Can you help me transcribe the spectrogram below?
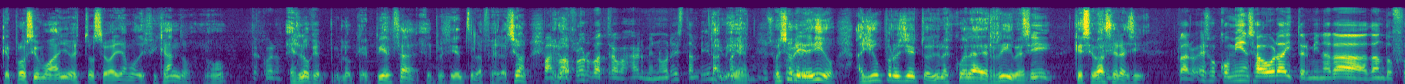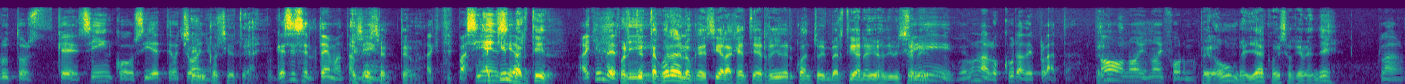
que el próximo año esto se vaya modificando, ¿no? De acuerdo. Es lo que, lo que piensa el presidente de la federación. ¿Palmaflor va a trabajar menores también? También. Por eso que le digo, hay un proyecto de una escuela de River que se va a hacer allí. Claro, eso comienza ahora y terminará dando frutos, ¿qué? ¿Cinco, siete, ocho años? Cinco, siete años. Porque ese es el tema también. Ese es el tema. Hay que paciencia. Hay que invertir. Hay que invertir. ¿Te acuerdas de lo que decía la gente de River? ¿Cuánto invertían ellos en divisiones? Sí, una locura de plata. no, no hay, no hay forma. Pero un bellaco eso que vende. Claro,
